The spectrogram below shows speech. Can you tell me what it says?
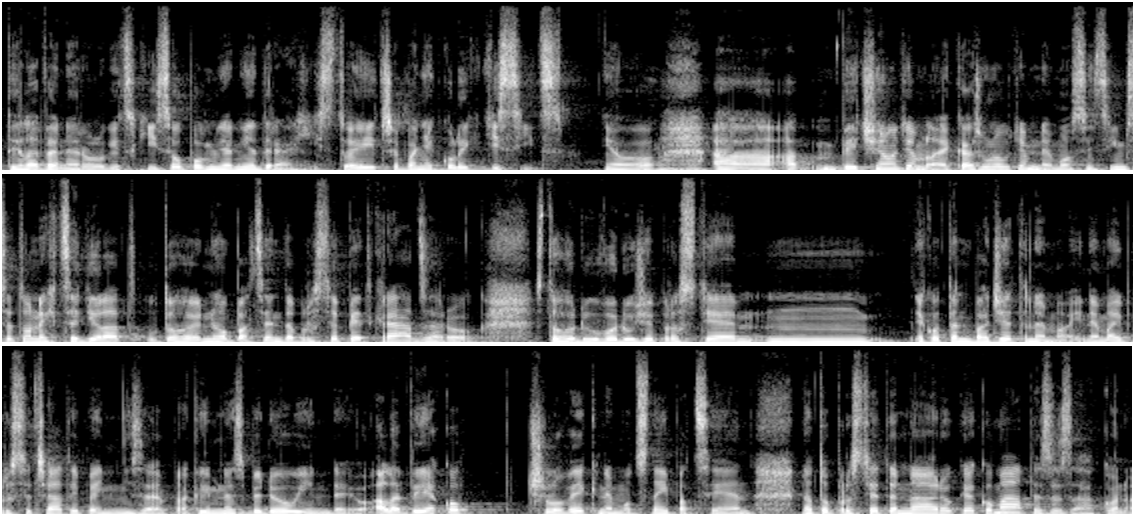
tyhle venerologické, jsou poměrně drahý. Stojí třeba několik tisíc. Jo? A, a většinou těm lékařům nebo těm nemocnicím se to nechce dělat u toho jednoho pacienta prostě pětkrát za rok. Z toho důvodu, že prostě mm, jako ten budget nemají. Nemají prostě třeba ty peníze, pak jim nezbydou jinde. Jo? Ale vy jako člověk, nemocný pacient, na to prostě ten nárok jako máte ze zákona.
